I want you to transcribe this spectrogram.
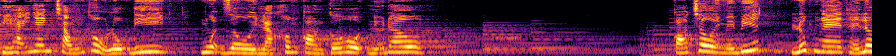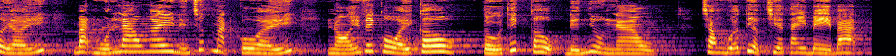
thì hãy nhanh chóng thổ lộ đi, muộn rồi là không còn cơ hội nữa đâu. Có trời mới biết, lúc nghe thấy lời ấy, bạn muốn lao ngay đến trước mặt cô ấy, nói với cô ấy câu, tớ thích cậu đến nhường nào. Trong bữa tiệc chia tay bè bạn,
